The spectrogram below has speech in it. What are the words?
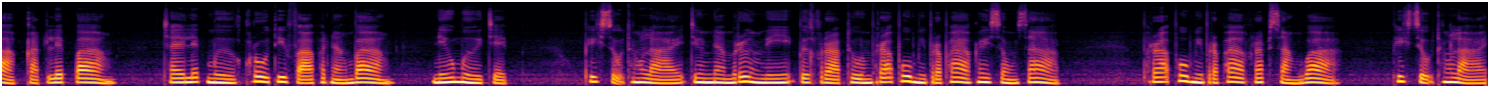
ปากกัดเล็บบ้าง ใช้เล็บมือครูดที่ฝาผนังบ้าง นิ้วมือเจ็บ ภิกษุทั้งหลายจึงนำเรื่องนี้ไปกราบทูลพระผู้มีพระภาคให้ทรงทราบพพระผู้มีพระภาครับสั่งว่า ภิกษุทั้งหลาย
